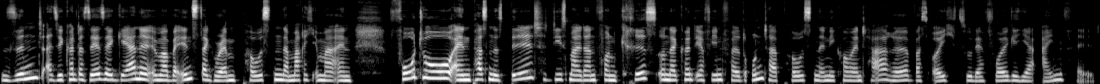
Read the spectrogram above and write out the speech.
sind. Also ihr könnt das sehr, sehr gerne immer bei Instagram posten. Da mache ich immer ein Foto, ein passendes Bild, diesmal dann von Chris. Und da könnt ihr auf jeden Fall drunter posten in die Kommentare, was euch zu der Folge hier einfällt.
